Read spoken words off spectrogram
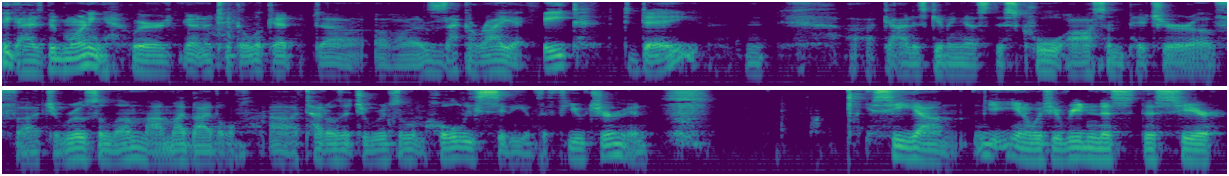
Hey guys, good morning. We're going to take a look at uh, uh, Zechariah 8 today. Uh, God is giving us this cool, awesome picture of uh, Jerusalem. Uh, my Bible uh, titles it Jerusalem, Holy City of the Future. And you see, um, you, you, know, as you're reading this, this here,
